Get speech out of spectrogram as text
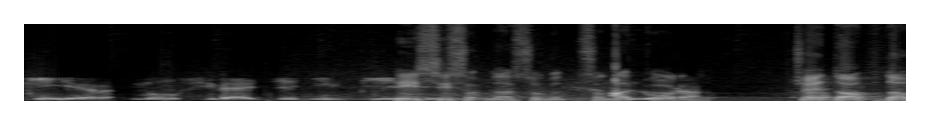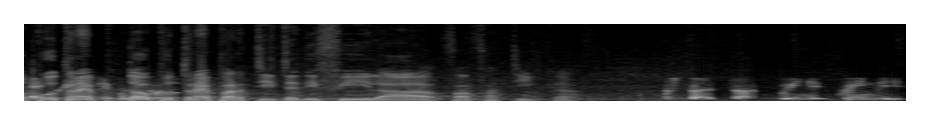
Kier non si regge in piedi. Sì, sì, so- no, sono sono Allora, d'accordo. Cioè, dop- dopo, e tre, dopo tre partite di fila fa fatica. Aspetta, quindi, quindi,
